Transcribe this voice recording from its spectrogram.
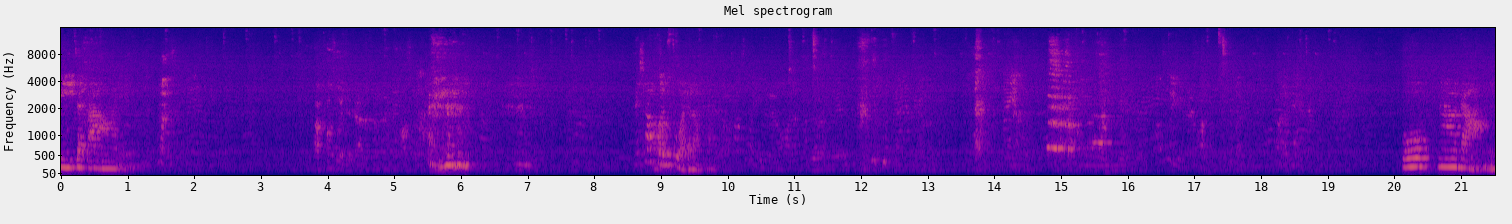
มีจะตายภาพเขาสวยอยู่แล้วแล้วก็ทำให้เขาสวยไม่ชอบคนสวยหรอกคะโอ้หน้าด่างเลย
